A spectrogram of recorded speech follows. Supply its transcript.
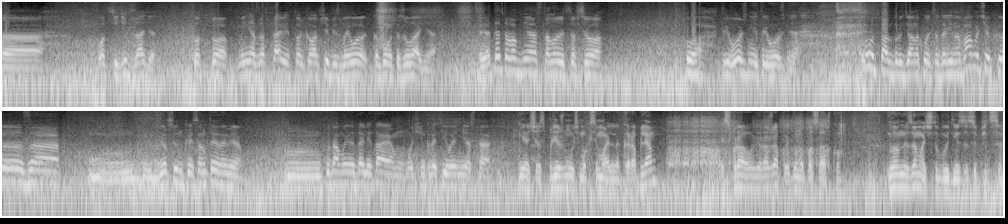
э, вот сидит сзади тот, кто меня заставит только вообще без моего какого-то желания. И от этого мне становится все тревожнее и тревожнее. Вот там, друзья, находится долина бабочек э, за м, вершинкой с антеннами, м, куда мы иногда летаем. Очень красивое место. Я сейчас прижмусь максимально к кораблям и с правого виража пойду на посадку. Главное за мачту будет не зацепиться.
